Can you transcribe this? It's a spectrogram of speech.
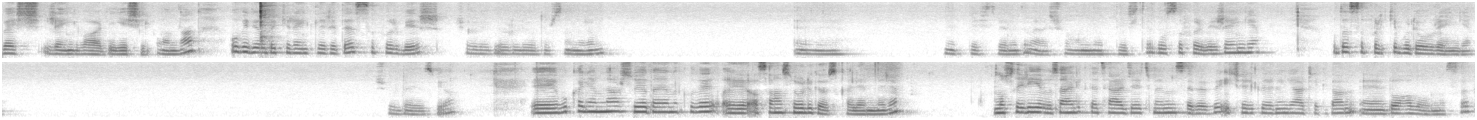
05 rengi vardı yeşil ondan. Bu videodaki renkleri de 01. Şöyle görülüyordur sanırım. Ee, netleştiremedim. Evet şu an netleşti. Bu 01 rengi. Bu da 02 blue rengi. Şurada yazıyor. E, bu kalemler suya dayanıklı ve e, asansörlü göz kalemleri. Bu seriyi özellikle tercih etmemin sebebi içeriklerinin gerçekten e, doğal olması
